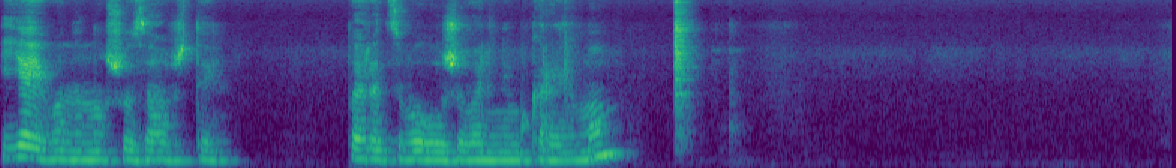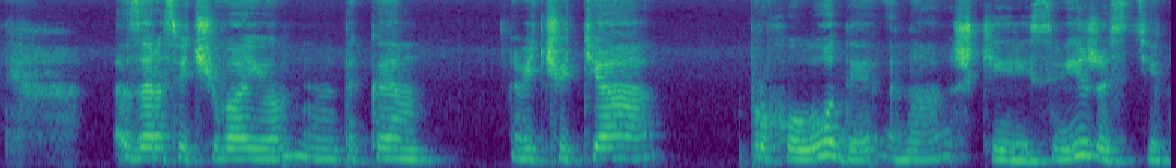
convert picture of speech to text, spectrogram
Я його наношу завжди перед зволожувальним кремом. Зараз відчуваю таке відчуття прохолоди на шкірі, свіжості,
